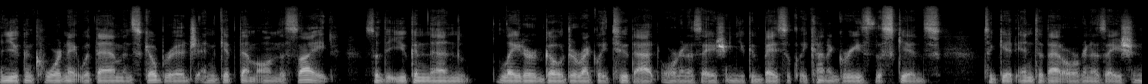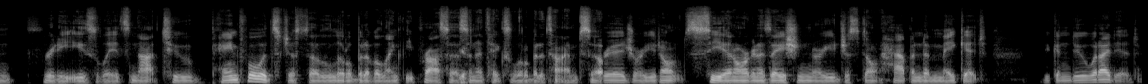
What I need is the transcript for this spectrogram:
and you can coordinate with them in skill bridge and get them on the site so that you can then later go directly to that organization. You can basically kind of grease the skids to get into that organization pretty easily. It's not too painful. It's just a little bit of a lengthy process and it takes a little bit of time. So, bridge, or you don't see an organization or you just don't happen to make it, you can do what I did.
